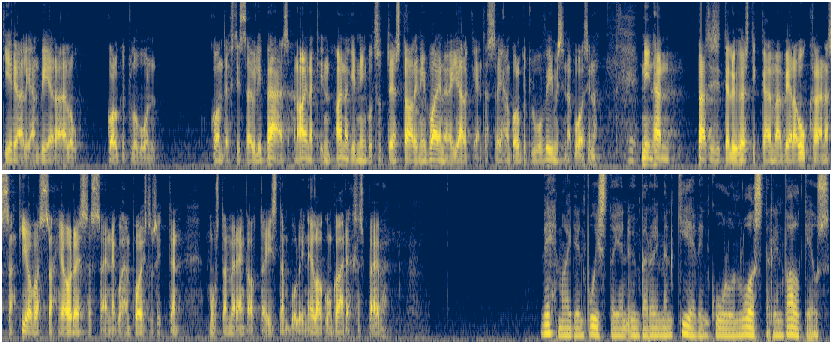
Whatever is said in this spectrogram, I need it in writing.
kirjailijan vierailu 30-luvun kontekstissa ylipäänsä, ainakin, ainakin niin kutsuttujen Stalinin vainojen jälkeen tässä ihan 30-luvun viimeisinä vuosina. Niin hän pääsi sitten lyhyesti käymään vielä Ukrainassa, Kiovassa ja Odessassa ennen kuin hän poistui sitten Mustanmeren kautta Istanbuliin elokuun kahdeksas päivä. Vehmaiden puistojen ympäröimän Kievin kuulun luostarin valkeus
